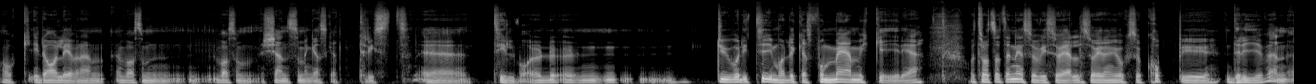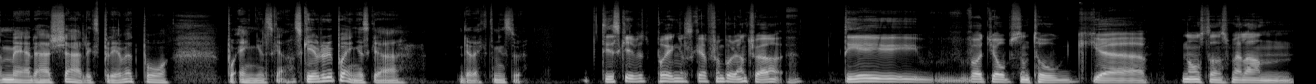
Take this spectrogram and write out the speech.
Och idag lever han vad som, vad som känns som en ganska trist eh, tillvaro. Eh, du och ditt team har lyckats få med mycket i det. Och trots att den är så visuell så är den ju också copydriven med det här kärleksbrevet på, på engelska. Skrev du det på engelska direkt, minns du? Det är skrivet på engelska från början tror jag. Det var ett jobb som tog eh, någonstans mellan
